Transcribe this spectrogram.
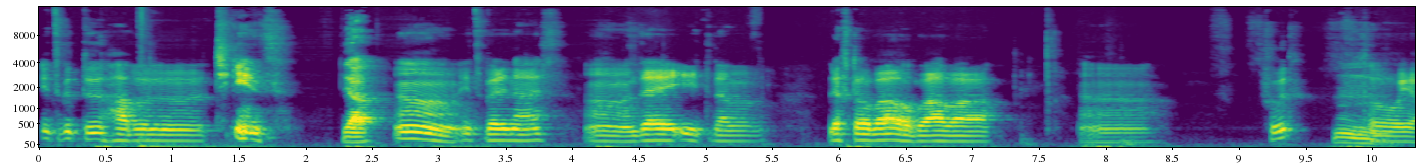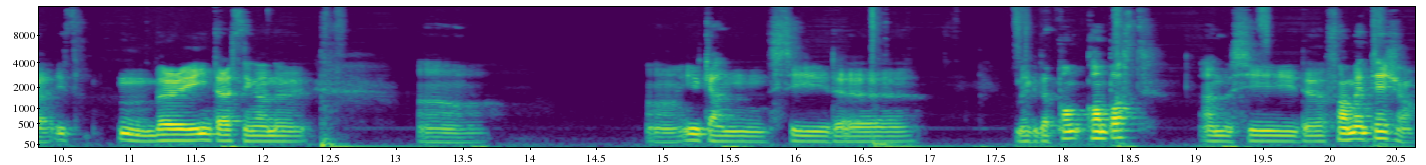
it's good to have uh, chickens. Yeah. Mm, it's very nice. Uh, they eat the leftover of our uh, food. Mm. So yeah, it's mm, very interesting and uh, uh, you can see the make the compost and see the fermentation.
